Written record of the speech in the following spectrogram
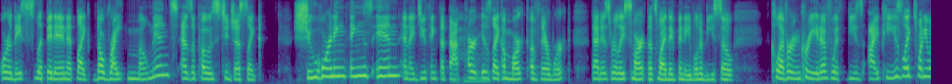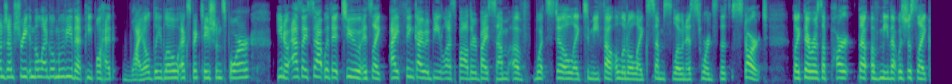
or they slip it in at like the right moment as opposed to just like shoehorning things in and i do think that that part mm-hmm. is like a mark of their work that is really smart that's why they've been able to be so clever and creative with these IPs like 21 Jump Street in the Lego movie that people had wildly low expectations for. You know, as I sat with it too, it's like I think I would be less bothered by some of what still like to me felt a little like some slowness towards the start. Like there was a part that, of me that was just like,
